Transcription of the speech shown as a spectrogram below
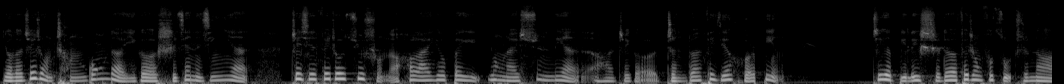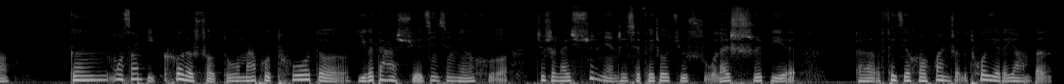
有了这种成功的一个实践的经验，这些非洲巨鼠呢，后来又被用来训练啊，这个诊断肺结核病。这个比利时的非政府组织呢，跟莫桑比克的首都马普托的一个大学进行联合，就是来训练这些非洲巨鼠来识别呃肺结核患者的唾液的样本。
